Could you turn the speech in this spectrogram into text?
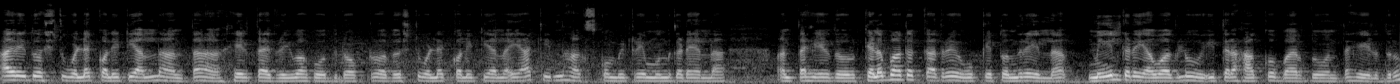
ಆದ್ರೆ ಇದು ಅಷ್ಟು ಒಳ್ಳೆ ಕ್ವಾಲಿಟಿ ಅಲ್ಲ ಅಂತ ಹೇಳ್ತಾ ಇದ್ರು. ಇವಾಗ ಹೋದ್ ಡಾಕ್ಟ್ರು ಅದಷ್ಟು ಒಳ್ಳೆ ಕ್ವಾಲಿಟಿ ಅಲ್ಲ. ಯಾಕೆ ಇದನ್ನ ಹಾಕ್ಸ್ಕೊಂಡ್ಬಿಟ್ರಿ ಮುಂದ್ಗಡೆ ಎಲ್ಲ ಅಂತ ಹೇಳಿದ್ರು ಅವ್ರು ಕೆಳಭಾಗಕ್ಕಾದ್ರೆ ಓಕೆ, ತೊಂದರೆ ಇಲ್ಲ. ಮೇಲ್ಗಡೆ ಯಾವಾಗಲೂ ಈ ತರ ಹಾಕೋಬಾರ್ದು ಅಂತ ಹೇಳಿದ್ರು.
